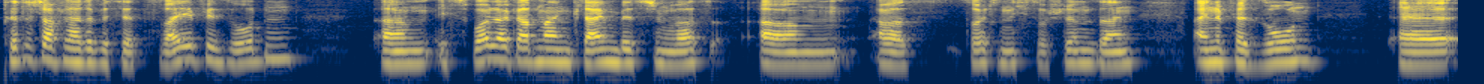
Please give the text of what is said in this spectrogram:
dritte Staffel hatte bisher zwei Episoden. Ähm, ich spoilere gerade mal ein klein bisschen was, ähm, aber es sollte nicht so schlimm sein. Eine Person äh,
